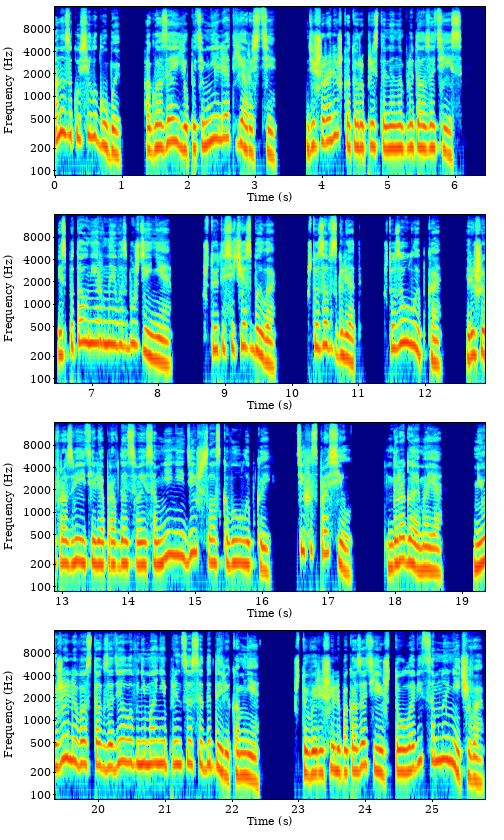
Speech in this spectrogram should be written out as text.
Она закусила губы, а глаза ее потемнели от ярости. Деширалеш, который пристально наблюдал за Тейс, испытал нервное возбуждение. Что это сейчас было? Что за взгляд? Что за улыбка? Решив развеять или оправдать свои сомнения, Дейш с ласковой улыбкой тихо спросил. «Дорогая моя, Неужели вас так задело внимание принцессы Дедери ко мне, что вы решили показать ей, что уловить со мной нечего?»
